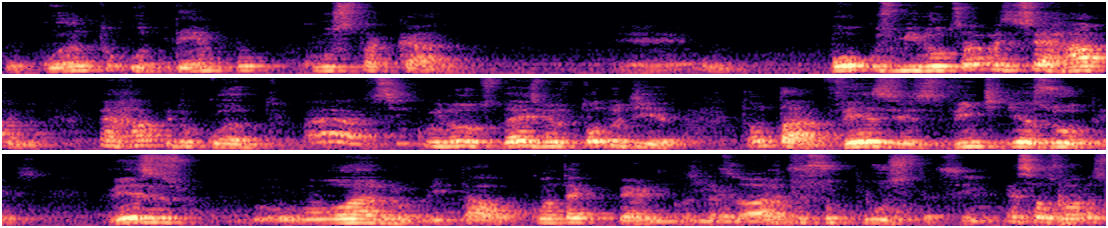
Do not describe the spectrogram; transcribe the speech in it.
o quanto o tempo custa caro. É, o, poucos minutos. Ah, mas isso é rápido. É rápido quanto? Ah, 5 minutos, 10 minutos todo dia. Então tá, vezes 20 dias úteis, vezes o ano e tal. Quanto é que perde Quantas horas? Quanto isso custa? Sim. Essas horas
